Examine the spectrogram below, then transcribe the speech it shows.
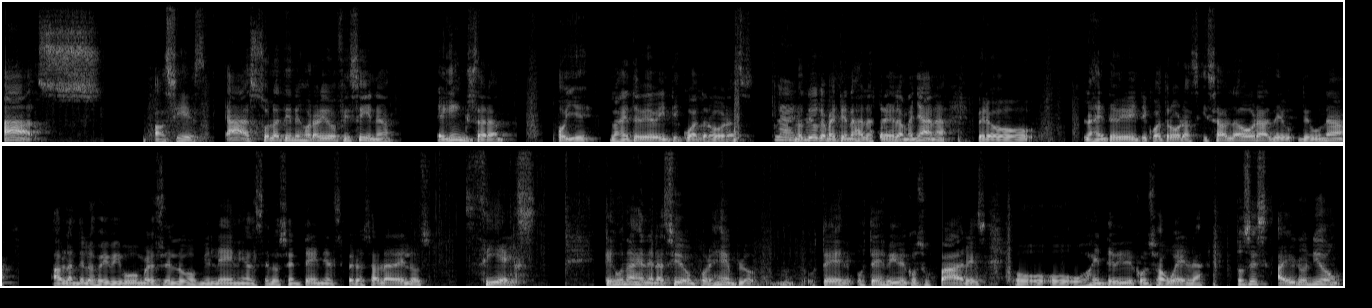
Ah, así es. Ah, solo tienes horario de oficina. En Instagram, oye, la gente vive 24 horas. No digo que me atiendas a las 3 de la mañana, pero la gente vive 24 horas y se habla ahora de, una, hablan de los baby boomers, de los millennials, de los centennials, pero se habla de los CX, que es una generación, por ejemplo, ustedes, ustedes viven con sus padres o, gente vive con su abuela, entonces hay una unión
